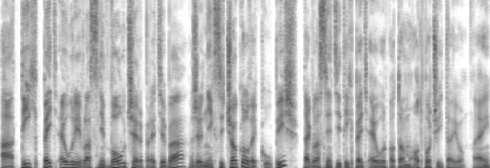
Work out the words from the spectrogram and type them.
A tých 5 eur je vlastne voucher pre teba, že nech si čokoľvek kúpiš, tak vlastne ti tých 5 eur potom odpočítajú. Hej?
